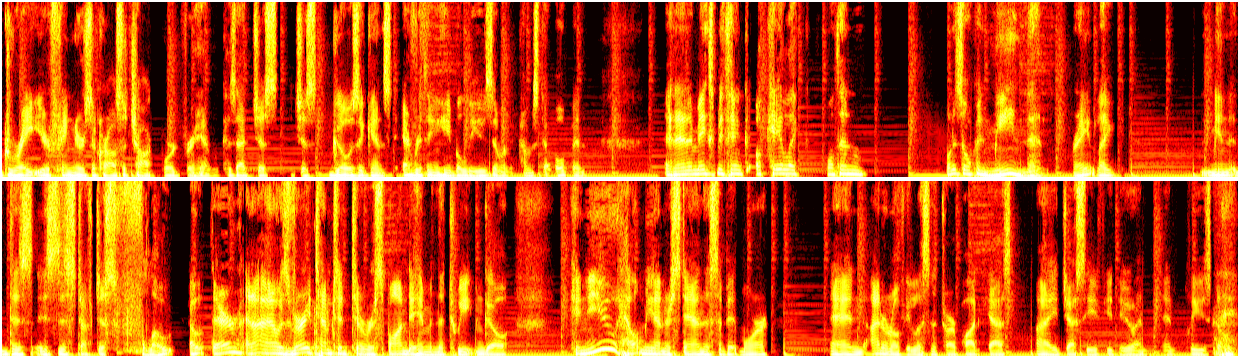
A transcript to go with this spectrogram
grate your fingers across a chalkboard for him because that just just goes against everything he believes in when it comes to open. And then it makes me think okay like well then what does open mean then? Right? Like I mean, does is this stuff just float out there? And I, I was very tempted to respond to him in the tweet and go, "Can you help me understand this a bit more?" And I don't know if he listens to our podcast. Hi, Jesse, if you do, and, and please don't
